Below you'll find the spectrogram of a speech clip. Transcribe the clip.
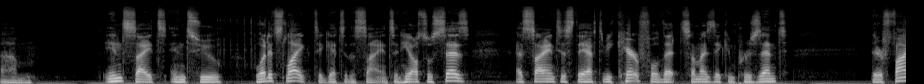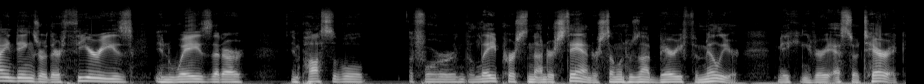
um, insights into what it's like to get to the science. And he also says, as scientists, they have to be careful that sometimes they can present their findings or their theories in ways that are impossible for the layperson to understand or someone who's not very familiar, making it very esoteric.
